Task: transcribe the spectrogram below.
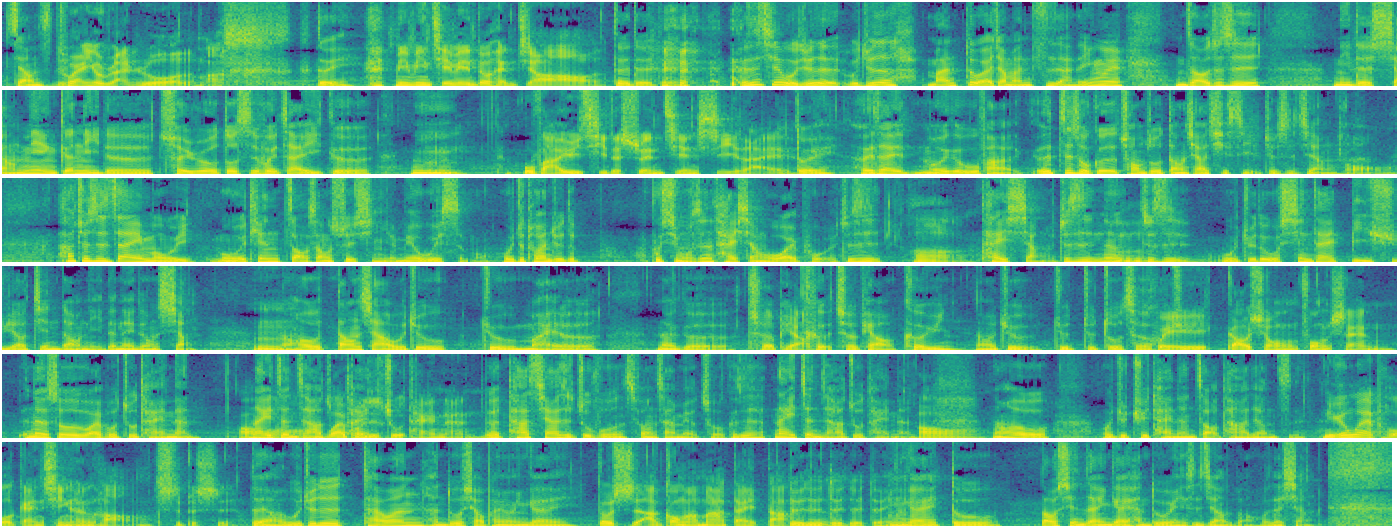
这样子的？突然又软弱了嘛？对 明明前面都很骄傲，对对对。可是其实我觉得，我觉得蛮对我来讲蛮自然的，因为你知道，就是你的想念跟你的脆弱都是会在一个你。无法预期的瞬间袭来。对，会在某一个无法，而这首歌的创作当下，其实也就是这样。哦，他就是在某一某一天早上睡醒，也没有为什么，我就突然觉得不行，我真的太想我外婆了，就是啊，太想了，就是那，就是我觉得我现在必须要见到你的那种想。嗯然后当下我就就买了那个车票客车票客运，然后就就就坐车回去。回高雄凤山。那个时候外婆住台南，哦那一阵子他外婆是住台南。呃，他现在是住凤凤山没有错，可是那一阵子他住台南。哦，然后我就去台南找他，这样子。你跟外婆感情很好，是不是？对啊，我觉得台湾很多小朋友应该，都是阿公阿妈带大的。对对对对对，应该都到现在应该很多人也是这样子吧？我在想，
